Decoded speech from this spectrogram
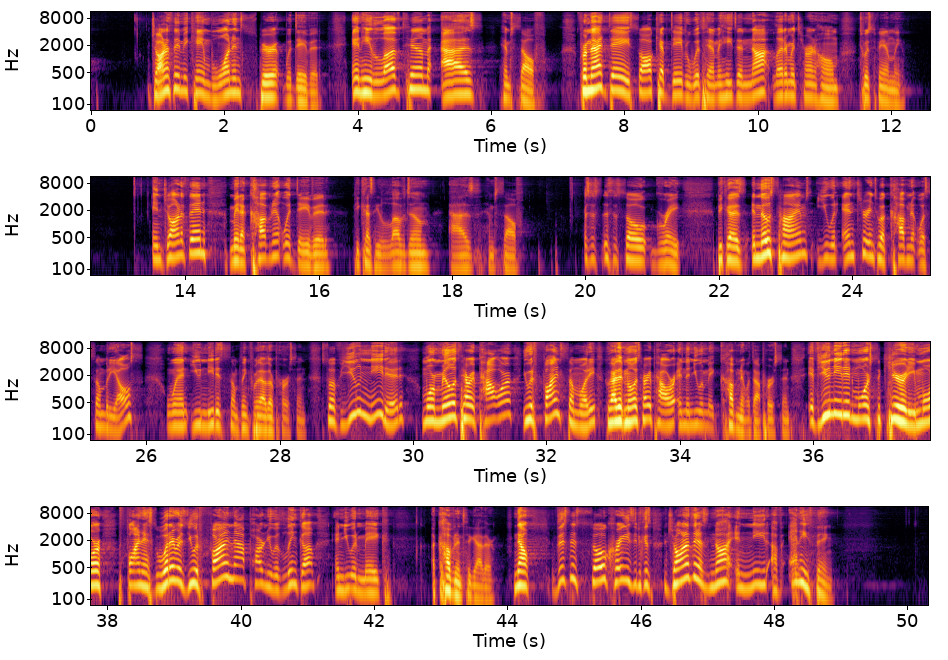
Jonathan became one in spirit with David, and he loved him as himself. From that day, Saul kept David with him, and he did not let him return home to his family. And Jonathan made a covenant with David because he loved him as himself. This is, this is so great because in those times, you would enter into a covenant with somebody else when you needed something from the other person. So if you needed more military power, you would find somebody who had that military power and then you would make covenant with that person. If you needed more security, more finance, whatever it is, you would find that partner, you would link up and you would make a covenant together. Now, this is so crazy because Jonathan is not in need of anything.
